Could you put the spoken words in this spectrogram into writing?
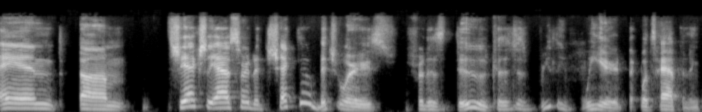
and um, she actually asks her to check the obituaries for this dude because it's just really weird what's happening.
